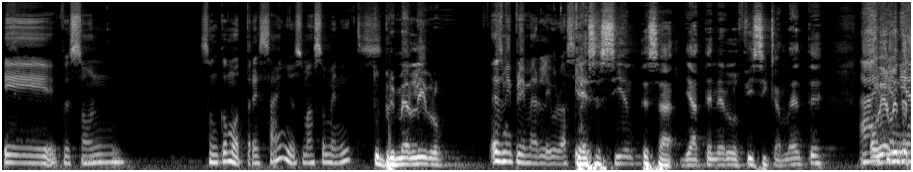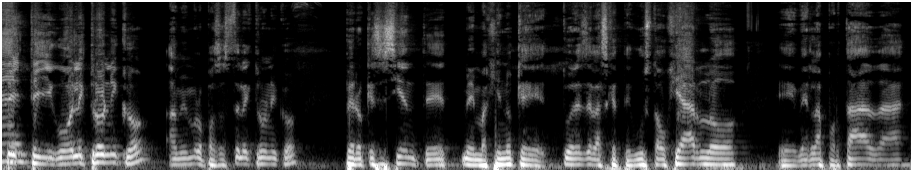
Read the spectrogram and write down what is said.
eh, pues son, son como tres años más o menos. Tu primer libro. Es mi primer libro, así ¿Qué se sientes a ya tenerlo físicamente? Ay, Obviamente te, llegó electrónico, a mí me lo pasaste electrónico, pero ¿qué se siente? Me imagino que tú eres de las que te gusta ojearlo, eh, ver la portada.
